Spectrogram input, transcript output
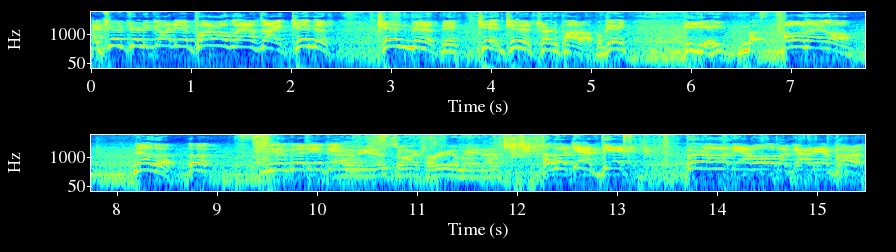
I couldn't turn the goddamn pot off last night. Ten minutes. Ten minutes, man. Ten, ten minutes turn the pot off, okay? He, he, all night long. Now look, look. See I'm goddamn kid? I mean, I'm sorry for real, man. I... How about that, bitch? Burn all damn hole of my goddamn pot.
